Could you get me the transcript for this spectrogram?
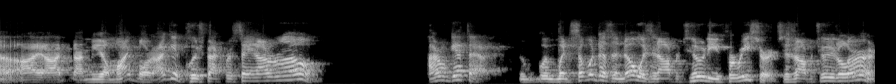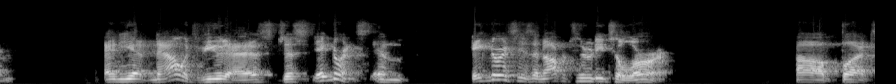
uh, I, I, I mean, on my blog, I get pushback for saying I don't know. I don't get that. When, when someone doesn't know, it's an opportunity for research. It's an opportunity to learn, and yet now it's viewed as just ignorance. And ignorance is an opportunity to learn. Uh, but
